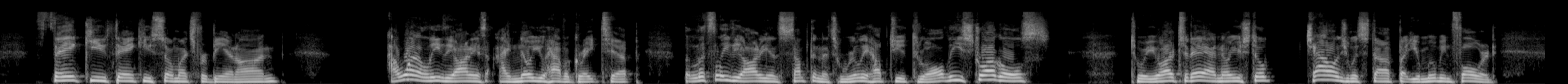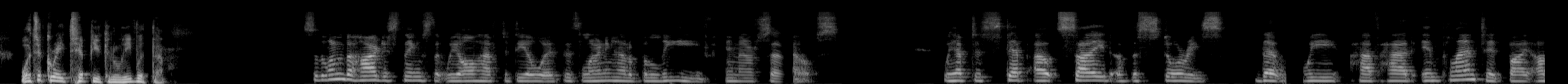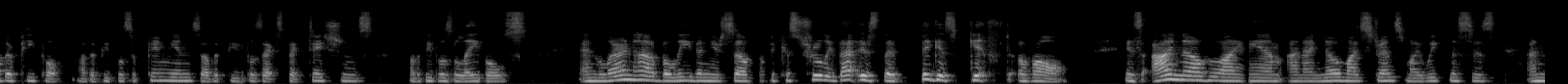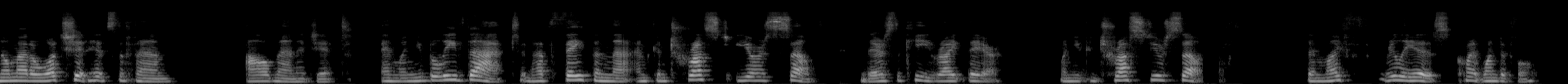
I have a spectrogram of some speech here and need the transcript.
Thank you. Thank you so much for being on. I want to leave the audience. I know you have a great tip. But let's leave the audience something that's really helped you through all these struggles to where you are today. I know you're still challenged with stuff, but you're moving forward. What's a great tip you can leave with them? So, the, one of the hardest things that we all have to deal with is learning how to believe in ourselves. We have to step outside of the stories that we have had implanted by other people, other people's opinions, other people's expectations, other people's labels and learn how to believe in yourself because truly that is the biggest gift of all is i know who i am and i know my strengths my weaknesses and no matter what shit hits the fan i'll manage it. And when you believe that and have faith in that and can trust yourself there's the key right there. When you can trust yourself then life really is quite wonderful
